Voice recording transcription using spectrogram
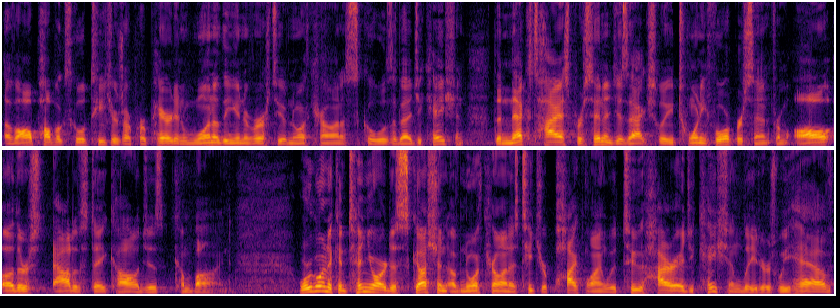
of all public school teachers are prepared in one of the University of North Carolina schools of education. The next highest percentage is actually 24% from all other out-of-state colleges combined. We're going to continue our discussion of North Carolina's teacher pipeline with two higher education leaders. We have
